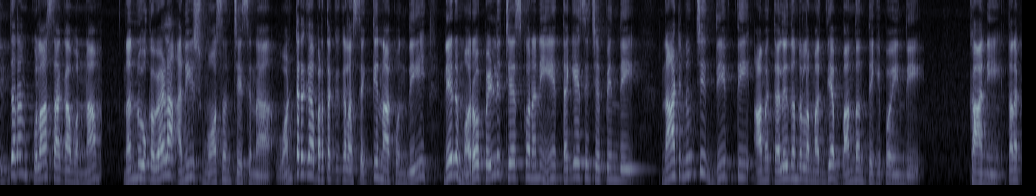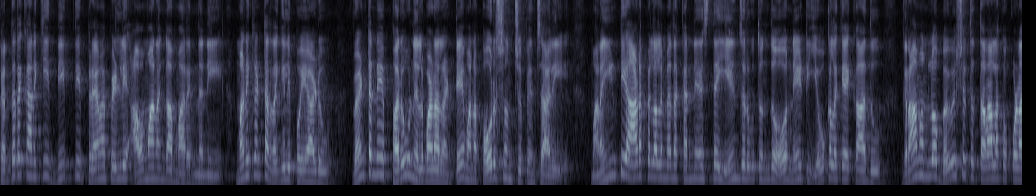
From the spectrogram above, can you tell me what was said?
ఇద్దరం కులాసాగా ఉన్నాం నన్ను ఒకవేళ అనీష్ మోసం చేసిన ఒంటరిగా బ్రతకగల శక్తి నాకుంది నేను మరో పెళ్ళి చేసుకోనని తెగేసి చెప్పింది. నాటి నుంచి దీప్తి ఆమె తల్లిదండ్రుల మధ్య బంధం తెగిపోయింది. కానీ తన పెద్దరికానికి దీప్తి ప్రేమ పెళ్ళి అవమానంగా మారిందని మణికంఠ రగిలిపోయాడు. వెంటనే పరువు నిలబడాలంటే మన పౌరుషం చూపించాలి. మన ఇంటి ఆడపిల్లల మీద కన్నేస్తే ఏం జరుగుతుందో నేటి యువకులకే కాదు గ్రామంలో భవిష్యత్తు తరాలకు కూడా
